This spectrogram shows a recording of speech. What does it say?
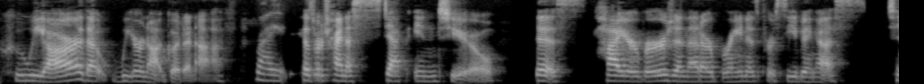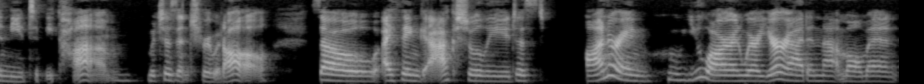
who we are that we are not good enough right because we're trying to step into this higher version that our brain is perceiving us to need to become, which isn't true at all. So I think actually just honoring who you are and where you're at in that moment,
